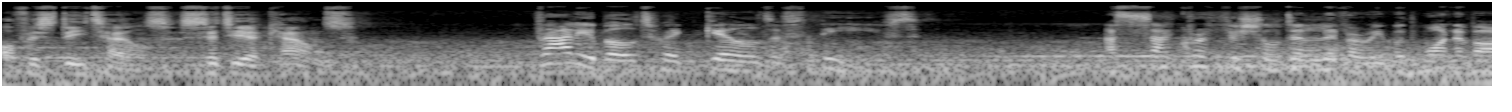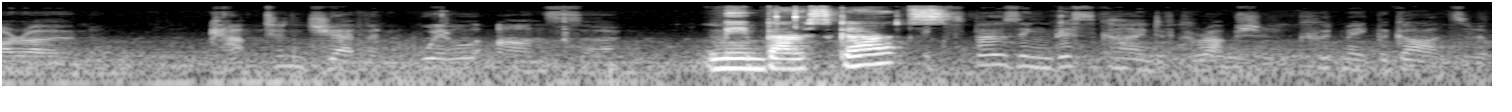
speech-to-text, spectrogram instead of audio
Office details, city accounts. Valuable to a guild of thieves. A sacrificial delivery with one of our own. Captain Jeven will answer. Me embarrass the guards. Exposing this kind of corruption could make the guards look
